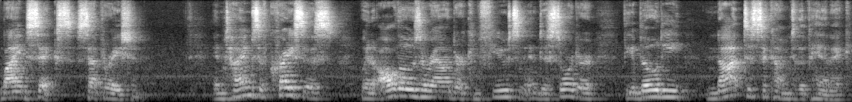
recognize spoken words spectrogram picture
Line six, separation. In times of crisis, when all those around are confused and in disorder, the ability not to succumb to the panic,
